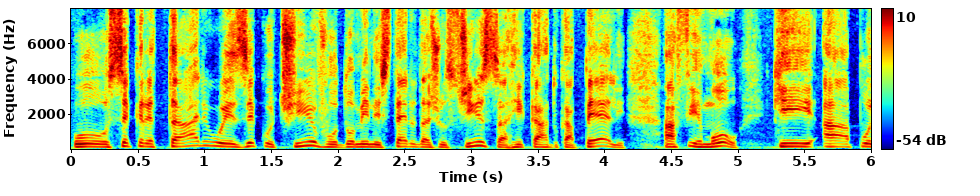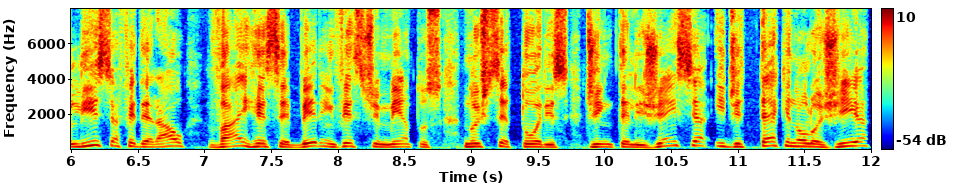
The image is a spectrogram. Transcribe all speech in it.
O secretário executivo do Ministério da Justiça, Ricardo Capelli, afirmou que a Polícia Federal vai receber investimentos nos setores de inteligência e de tecnologia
